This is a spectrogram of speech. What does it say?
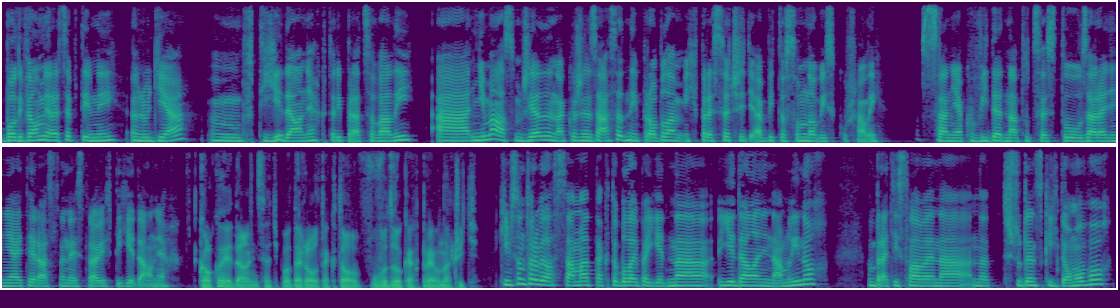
Boli veľmi receptívni ľudia mm, v tých jedálniach, ktorí pracovali a nemala som žiaden akože zásadný problém ich presvedčiť, aby to so mnou vyskúšali sa nejako vydať na tú cestu zaradenia aj tej rastlinnej stravy v tých jedálniach. Koľko jedálni sa ti podarilo takto v úvodzovkách preonačiť? Kým som to robila sama, tak to bola iba jedna jedáleň na Mlinoch v Bratislave na, na študentských domovoch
